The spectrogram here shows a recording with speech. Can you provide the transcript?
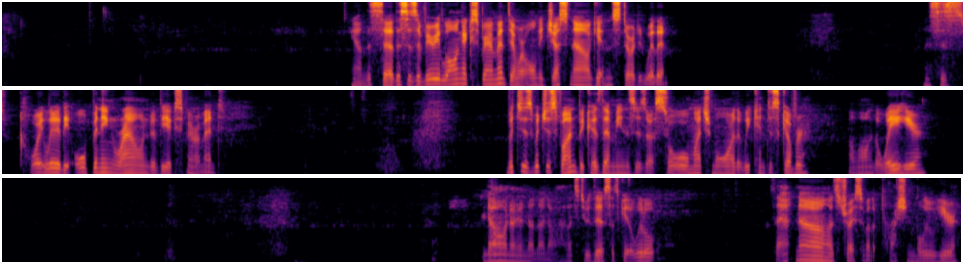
Yeah, this uh, this is a very long experiment, and we're only just now getting started with it. This is quite literally the opening round of the experiment. Which is which is fun because that means there's uh, so much more that we can discover along the way here. No, no, no, no, no, no. Let's do this. Let's get a little... That? No, let's try some of the Prussian blue here.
